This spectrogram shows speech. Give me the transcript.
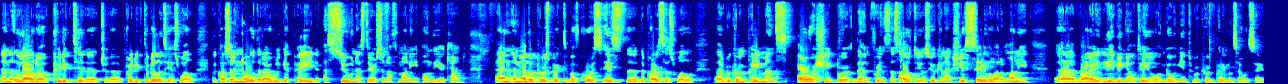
and a lot of predicti- uh, predictability as well, because I know that I will get paid as soon as there's enough money on the account. And another perspective, of course, is the, the price as well. Uh, recurring payments are cheaper than, for instance, Autogiro. So you can actually save a lot of money uh, by leaving Autogiro and going into recurring payments, I would say.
